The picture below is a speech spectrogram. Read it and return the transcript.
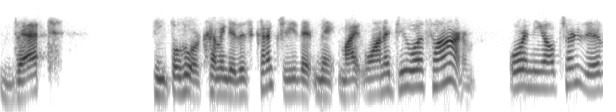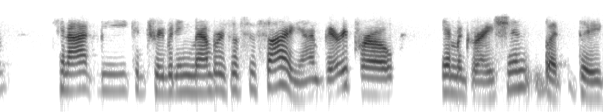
vet people who are coming to this country that may, might want to do us harm, or in the alternative, cannot be contributing members of society. I'm very pro immigration, but the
